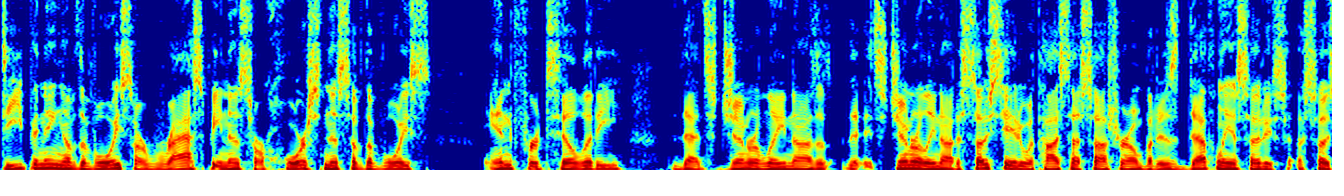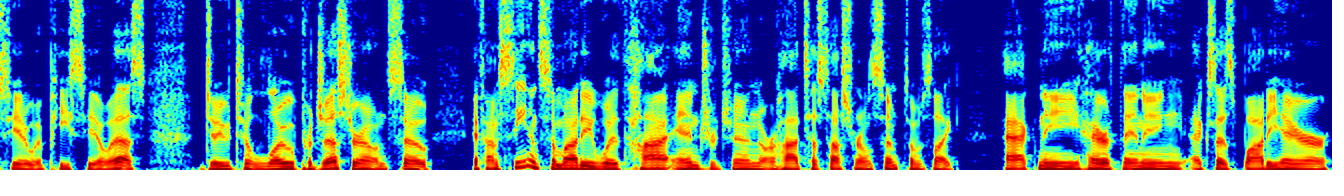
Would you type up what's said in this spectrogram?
deepening of the voice or raspiness or hoarseness of the voice, infertility that's generally not it's generally not associated with high testosterone but is definitely associated with PCOS due to low progesterone. So if I'm seeing somebody with high androgen or high testosterone symptoms like acne, hair thinning, excess body hair,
